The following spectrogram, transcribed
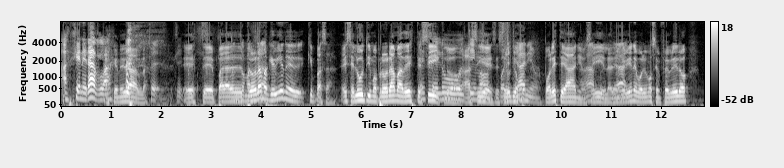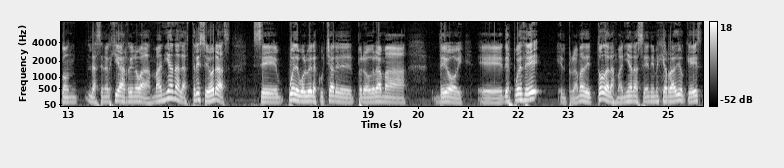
A generarla. a generarla. ¿Qué- qué- Este, para el programa maltrato? que viene, ¿qué pasa? Es el último programa de este Es el ciclo. Así es, es Por el este último año. Por este año, Ah, sí. por El este año que viene volvemos en febrero con las energías renovadas. Mañana a las 13 horas se puede volver a escuchar el programa de hoy. Eh, después de el programa de todas las mañanas en MG Radio, que es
